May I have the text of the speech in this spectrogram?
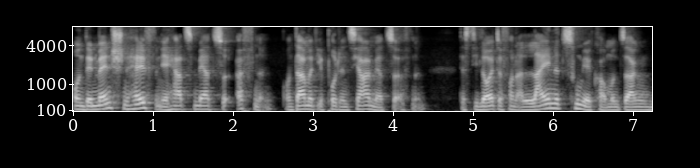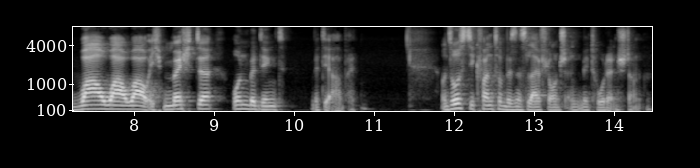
und den Menschen helfen, ihr Herz mehr zu öffnen und damit ihr Potenzial mehr zu öffnen, dass die Leute von alleine zu mir kommen und sagen, wow, wow, wow, ich möchte unbedingt mit dir arbeiten. Und so ist die Quantum Business Life Launch Methode entstanden.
